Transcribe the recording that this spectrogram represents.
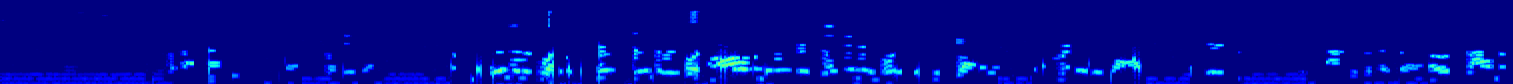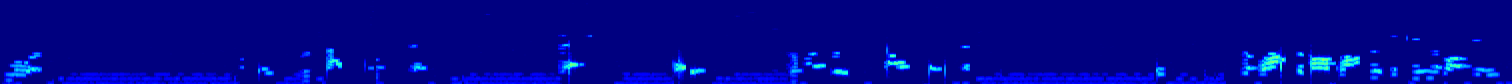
in the report, with the church through the report, all the believers making their voices together, praying to God, the church O God of Lord, the loss of all losses. the king of all kings,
